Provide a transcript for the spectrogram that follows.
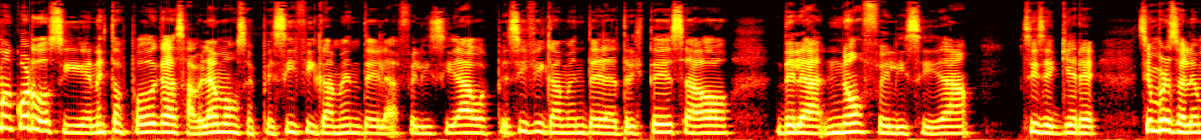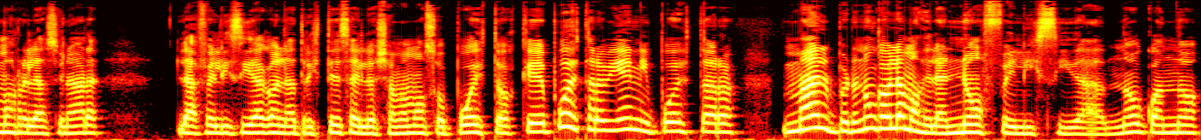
me acuerdo si en estos podcasts hablamos específicamente de la felicidad o específicamente de la tristeza o de la no felicidad, si se quiere. Siempre solemos relacionar la felicidad con la tristeza y los llamamos opuestos, que puede estar bien y puede estar mal, pero nunca hablamos de la no felicidad, ¿no? Cuando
